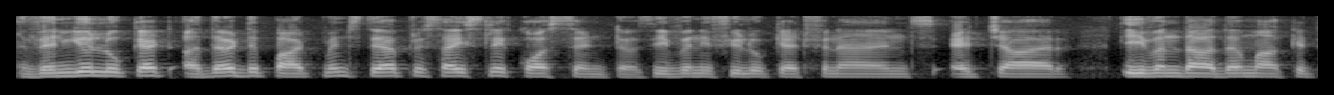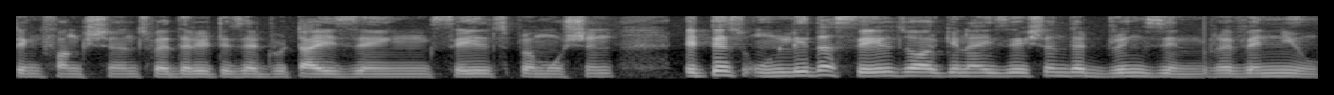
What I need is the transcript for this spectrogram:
when you look at other departments, they are precisely cost centers. Even if you look at finance, HR, even the other marketing functions, whether it is advertising, sales promotion, it is only the sales organization that brings in revenue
